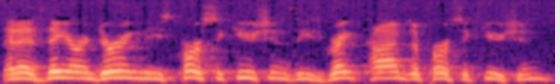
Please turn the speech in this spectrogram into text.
that as they are enduring these persecutions, these great times of persecution,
